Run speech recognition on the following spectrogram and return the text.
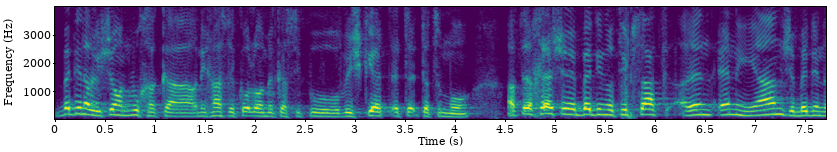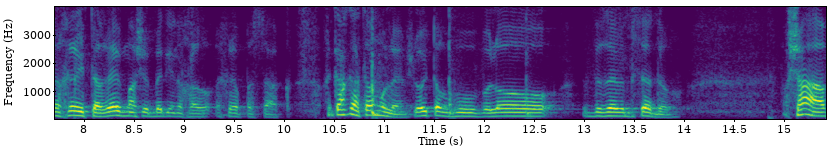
בית דין הראשון הוא חקר, נכנס לכל עומק הסיפור והשקיע את, את, את עצמו. אז אחרי שבית דין הוציא פסק, אין, אין עניין שבית דין אחר יתערב מה שבית דין אחר, אחר פסק. כך כתבנו להם, שלא יתערבו ולא... וזה בסדר. עכשיו,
